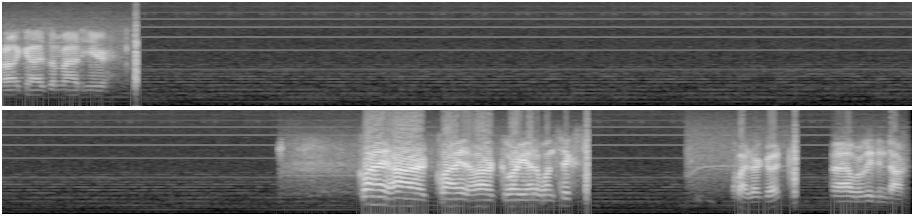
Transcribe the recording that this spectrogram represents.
Alright, guys, I'm out here. Quiet hard, quiet hard, Glorietta 16. Quiet hard, good. Uh, we're leaving dock.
